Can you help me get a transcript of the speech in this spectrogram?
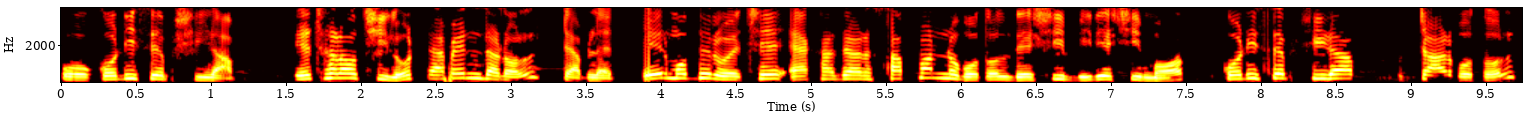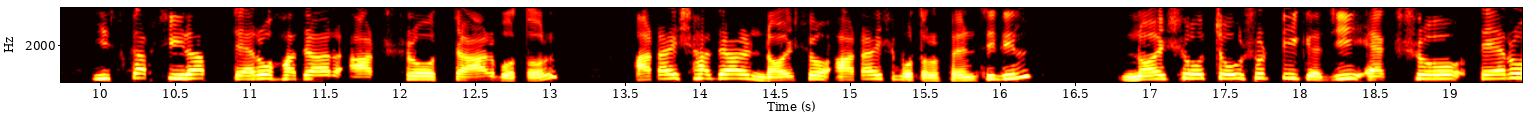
ও কোডিসেপ সিরাপ। এছাড়াও ছিল ট্যাপেন্ডারল ট্যাবলেট। এর মধ্যে রয়েছে এক হাজার ছাপ্পান্ন বোতল দেশি বিদেশি মদ কোডিসেপ সিরাপ, চার বোতল ইস্কাপ সিরাপ তেরো হাজার আটশো চার বোতল আটাইশ হাজার নয়শো আটাইশ বোতল ফেন্সিডিল নয়শো চৌষট্টি কেজি একশো তেরো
